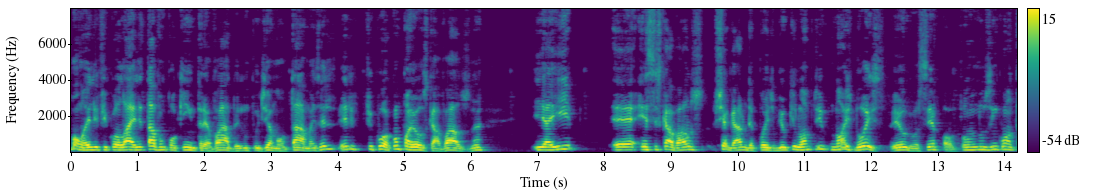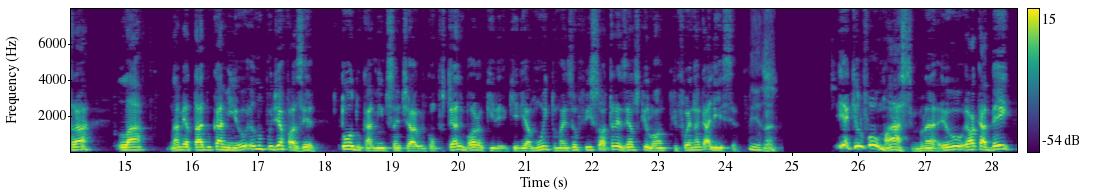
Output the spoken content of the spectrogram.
bom, ele ficou lá, ele estava um pouquinho entrevado, ele não podia montar, mas ele, ele ficou, acompanhou os cavalos, né? E aí é, esses cavalos chegaram depois de mil quilômetros e nós dois, eu e você, Paulo, fomos nos encontrar lá na metade do caminho. Eu, eu não podia fazer todo o caminho de Santiago de Compostela, embora eu queria, queria muito, mas eu fiz só 300 quilômetros, que foi na Galícia. Isso. Né? E aquilo foi o máximo, né? Eu, eu acabei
